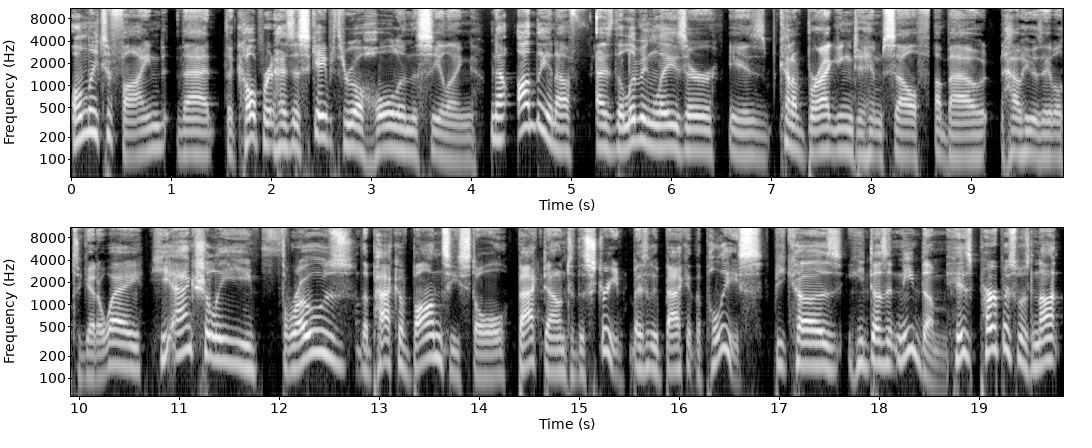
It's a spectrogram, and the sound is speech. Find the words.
only to find that the culprit has escaped through a hole in the ceiling. Now, oddly enough, as the living laser is kind of bragging to himself about how he was able to get away, he actually throws the pack of bonds he stole back down to the street, basically back at the police, because he doesn't need them. His purpose was not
